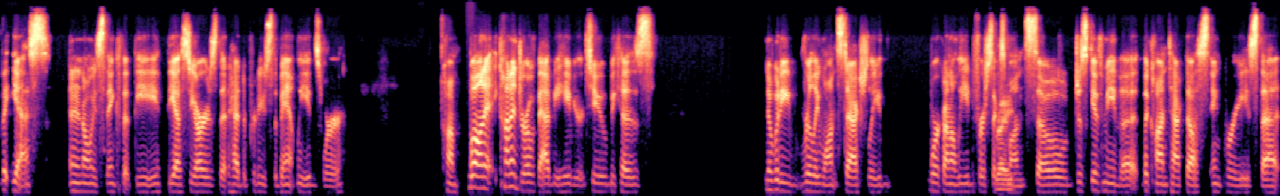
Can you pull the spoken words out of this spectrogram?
but yes and I always think that the the SDRs that had to produce the BANT leads were comp well, and it kind of drove bad behavior too because nobody really wants to actually work on a lead for six right. months. So just give me the the contact us inquiries that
